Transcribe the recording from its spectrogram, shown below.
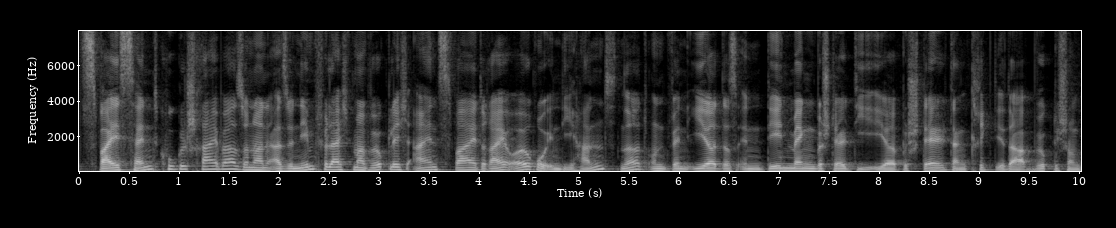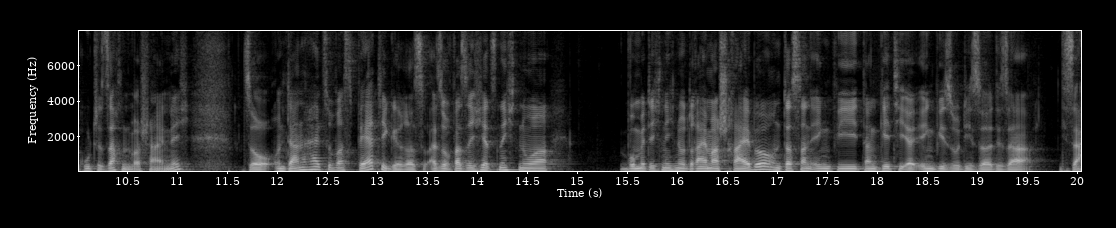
2 Cent Kugelschreiber, sondern also nehmt vielleicht mal wirklich 1, 2, 3 Euro in die Hand. Ne? Und wenn ihr das in den Mengen bestellt, die ihr bestellt, dann kriegt ihr da wirklich schon gute Sachen wahrscheinlich. So, und dann halt so was Wertigeres. Also was ich jetzt nicht nur, womit ich nicht nur dreimal schreibe und das dann irgendwie, dann geht hier irgendwie so diese, dieser, diese,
